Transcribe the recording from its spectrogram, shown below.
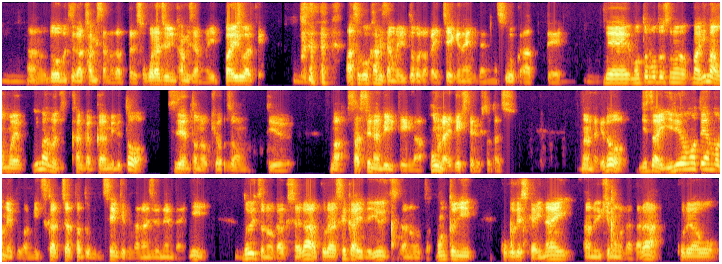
うん。あの動物が神様だったり、そこら中に神様がいっぱいいるわけ。あそこ神様がいるところとか行っちゃいけないみたいなのがすごくあって。で、もともとその、まあ今思え、今の感覚から見ると、自然との共存っていう、まあサステナビリティが本来できてる人たちなんだけど、実はイリオモテヤモンネコが見つかっちゃった時に1970年代に、ドイツの学者が、これは世界で唯一、あの、本当にここでしかいないあの生き物だから、これを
